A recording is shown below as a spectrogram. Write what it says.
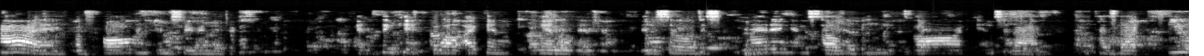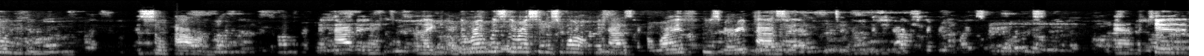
high of falling into an addiction and thinking, well, I can handle it. And so just letting himself be drawn into that because that feeling is so powerful. And having like the rest, what's the rest of this world? He has like a wife who's very passive, which I don't he actually really likes divorce. And the kid,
